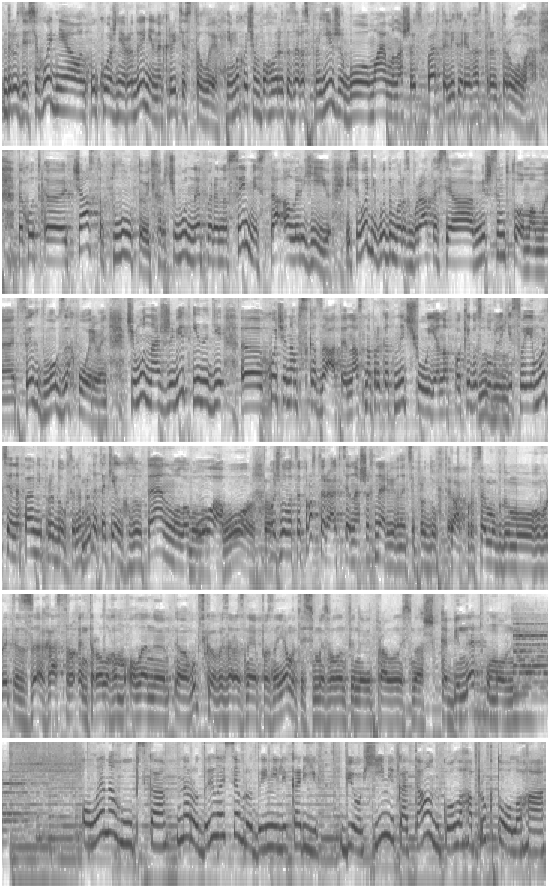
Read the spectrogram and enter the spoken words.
Друзі, сьогодні у кожній родині накриті столи, і ми хочемо поговорити зараз про їжу, бо маємо нашого експерта, лікаря-гастроентеролога. Так, от е, часто плутають харчову непереносимість та алергію. І сьогодні будемо розбиратися між симптомами цих двох захворювань. Чому наш живіт іноді е, хоче нам сказати, нас, наприклад, не чує, навпаки, висловлює якісь свої емоції на певні продукти, наприклад, такі як глютен, молоко, Молоко, або так. можливо це просто реакція наших нервів на ці продукти. Так, про це ми будемо говорити з гастроентерологом Оленою е, Губською. Ви зараз з нею познайомитесь. Ми з Валентиною відправились в наш кабінет умовний. Олена Губська народилася в родині лікарів, біохіміка та онколога-проктолога.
